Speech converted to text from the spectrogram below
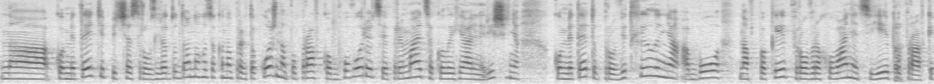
на комітеті під час розгляду даного законопроекту кожна поправка обговорюється і приймається колегіальне рішення комітету про відхилення або навпаки про врахування цієї поправки.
